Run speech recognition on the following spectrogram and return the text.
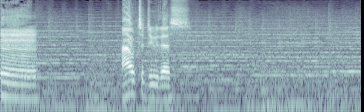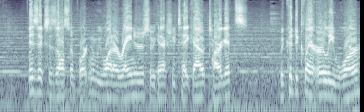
Hmm. How to do this. Physics is also important. We want our rangers so we can actually take out targets. We could declare early war.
